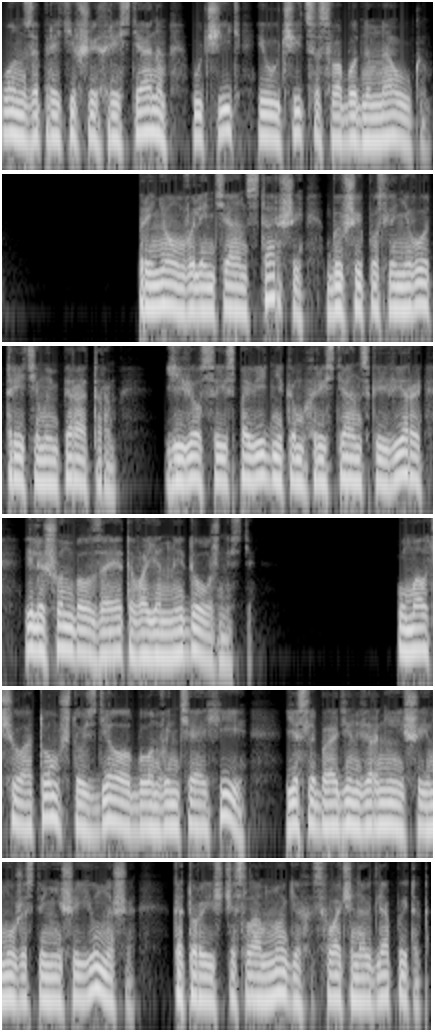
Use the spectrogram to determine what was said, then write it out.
Он, запретивший христианам учить и учиться свободным наукам. При нем Валентиан-старший, бывший после него третьим императором, явился исповедником христианской веры и лишен был за это военной должности. Умолчу о том, что сделал бы он в Антиохии, если бы один вернейший и мужественнейший юноша, который из числа многих, схваченных для пыток,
